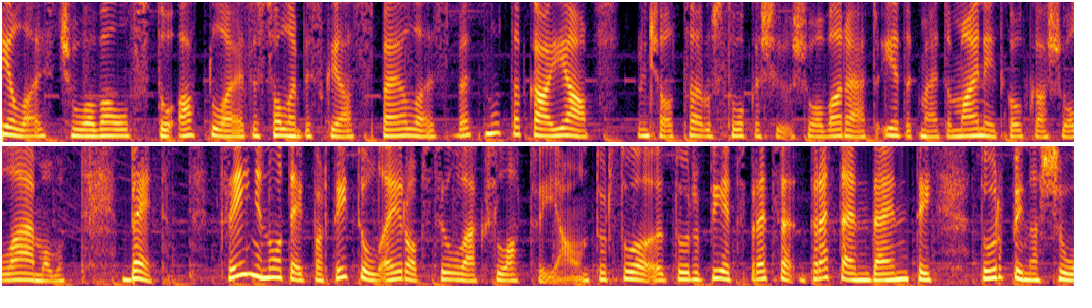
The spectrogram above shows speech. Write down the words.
Pielaist šo valstu atlētus Olimpiskajās spēlēs, bet, nu, tā kā jā, viņš vēl cer uz to, ka šo varētu ietekmēt un mainīt kaut kā šo lēmumu. Bet cīņa notiek par titulu Eiropas cilvēks Latvijā, un tur, to, tur pieci pretendenti turpina šo,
